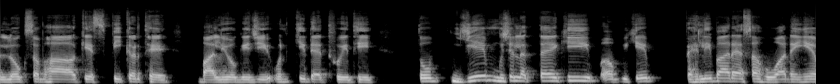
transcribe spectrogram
लोकसभा के स्पीकर थे बाल योगी जी, उनकी डेथ हुई थी। तो ये मुझे लगता है कि ये पहली बार ऐसा हुआ नहीं है।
